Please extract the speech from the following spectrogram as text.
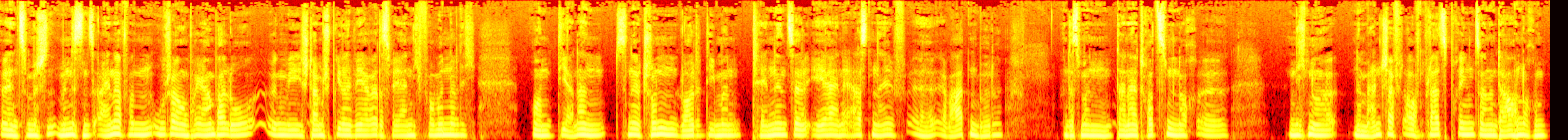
wenn zumindest mindestens einer von Usha und Payampalo irgendwie Stammspieler wäre, das wäre ja nicht verwunderlich. Und die anderen sind halt schon Leute, die man tendenziell eher in der ersten Hälfte äh, erwarten würde. Und dass man dann halt trotzdem noch äh, nicht nur eine Mannschaft auf den Platz bringt, sondern da auch noch ein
